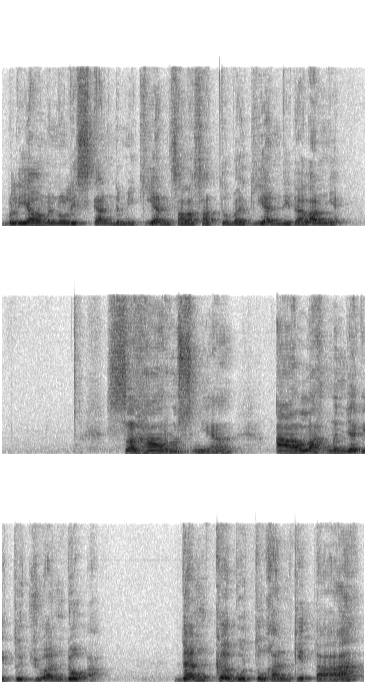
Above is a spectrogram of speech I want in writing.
Beliau menuliskan demikian salah satu bagian di dalamnya. Seharusnya Allah menjadi tujuan doa. Dan kebutuhan kita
